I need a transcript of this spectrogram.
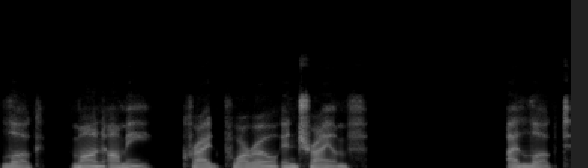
Look, mon ami, cried Poirot in triumph. I looked.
